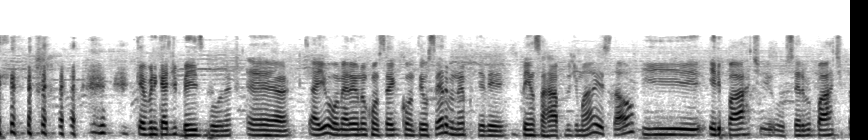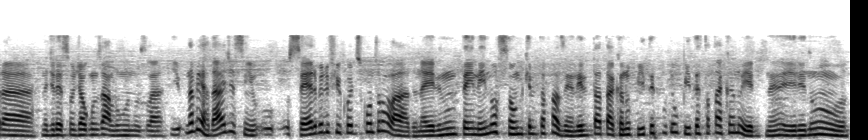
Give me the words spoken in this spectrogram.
Quer brincar de beisebol, né? É, aí o Homem-Aranha não consegue conter o cérebro, né? Porque ele pensa rápido demais e tal. E ele parte, o cérebro parte para na direção de alguns alunos lá. E, na verdade, assim, o, o cérebro ele ficou descontrolado, né? Ele não tem nem noção do que ele tá fazendo. Ele tá atacando o Peter porque o Peter tá atacando ele, né? Ele não.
